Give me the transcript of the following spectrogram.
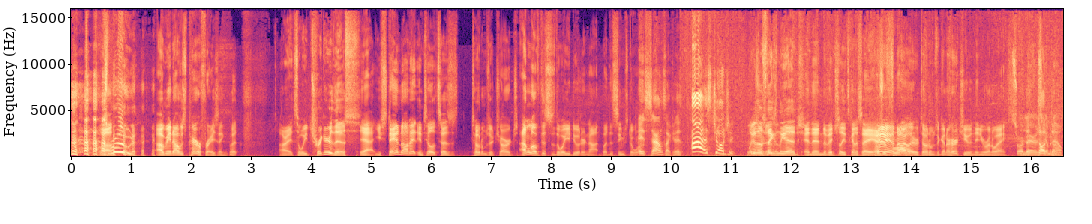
Well, Rude. I mean, I was paraphrasing, but All right, so we trigger this. yeah, you stand on it until it says totems are charged. I don't know if this is the way you do it or not, but it seems to work. It sounds like it is. Ah, it's charging. Look at those things on the edge. and then eventually it's going to say, Those are "Hey, annihilator totems are going to hurt you," and then you run away. Sword Let bearer's dot coming them. out.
